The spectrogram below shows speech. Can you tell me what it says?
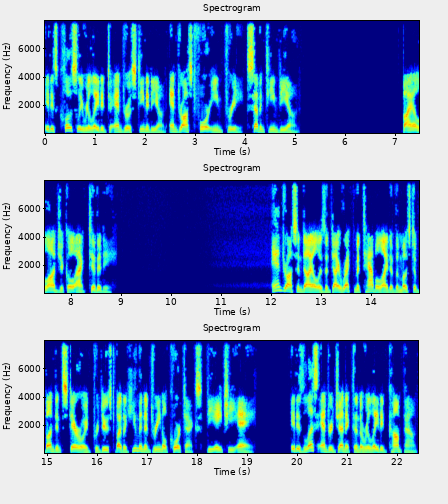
It is closely related to androstenedione androst 4-ene-3, 17-dione. Biological activity Androstenediol is a direct metabolite of the most abundant steroid produced by the human adrenal cortex, DHEA. It is less androgenic than the related compound,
